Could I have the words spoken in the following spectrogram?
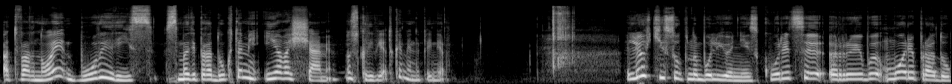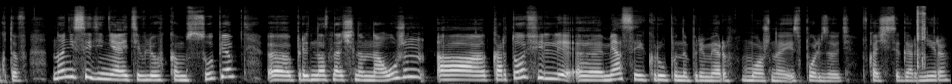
отварной бурый рис с морепродуктами и овощами, ну, с креветками, например. Легкий суп на бульоне из курицы, рыбы, морепродуктов. Но не соединяйте в легком супе, э, предназначенном на ужин, а картофель, э, мясо и крупы, например, можно использовать в качестве гарнира.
